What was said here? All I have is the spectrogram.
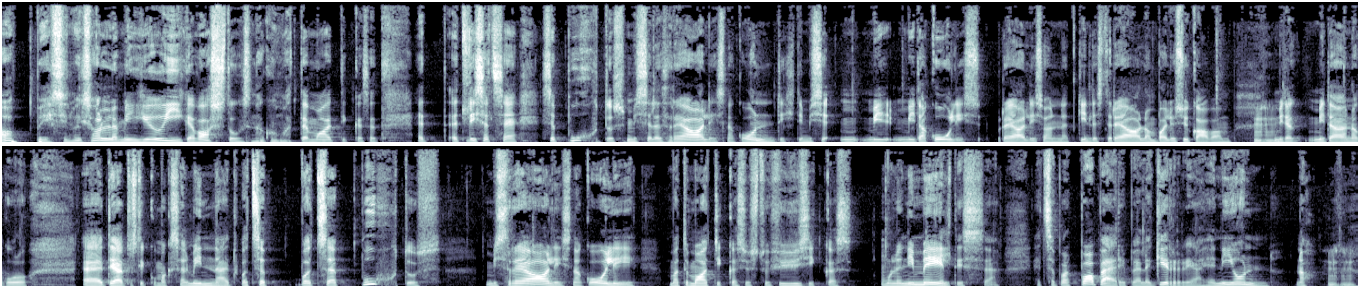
appi, siin võiks olla mingi õige vastus nagu matemaatikas, et, et, et lihtsalt see, see puhtus, mis selles reaalis nagu on tihti, mis, mida koolis reaalis on, et kindlasti reaal on palju sügavam mm, -hmm. mida, mida nagu äh, teaduslikumaks seal minna, et vot see, vot see puhtus, mis reaalis nagu oli matemaatikas just või füüsikas, mulle nii meeldis see, et sa paned paberi peale kirja ja nii on, noh mm -hmm.,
